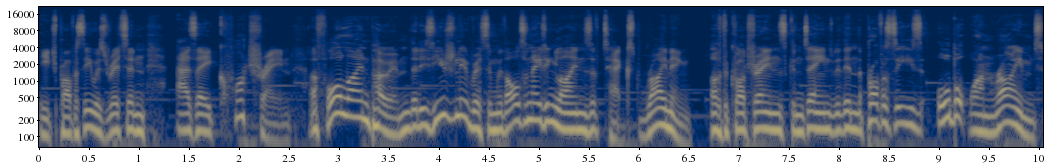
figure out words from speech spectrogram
Each prophecy was written as a quatrain, a four line poem that is usually written with alternating lines of text rhyming. Of the quatrains contained within the prophecies, all but one rhymed.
